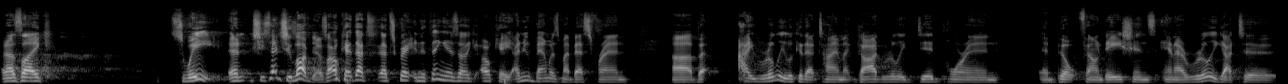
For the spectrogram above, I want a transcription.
And I was like, Sweet. And she said she loved it. I was like, Okay, that's, that's great. And the thing is, like, okay, I knew Ben was my best friend, uh, but I really look at that time like God really did pour in and built foundations, and I really got to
